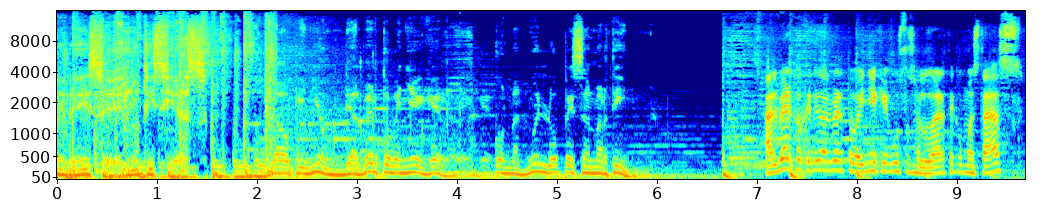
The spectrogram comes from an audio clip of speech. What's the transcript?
MBS Noticias. La opinión de Alberto Beñé con Manuel López San Martín. Alberto, querido Alberto Beñé, qué gusto saludarte, ¿cómo estás?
